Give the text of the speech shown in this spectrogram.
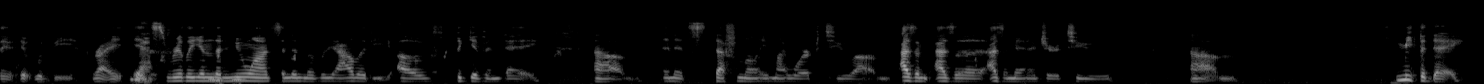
it would be, right? Yeah. It's really in the mm-hmm. nuance and in the reality of the given day. Um, and it's definitely my work to um, as a as a as a manager to um, meet the day,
